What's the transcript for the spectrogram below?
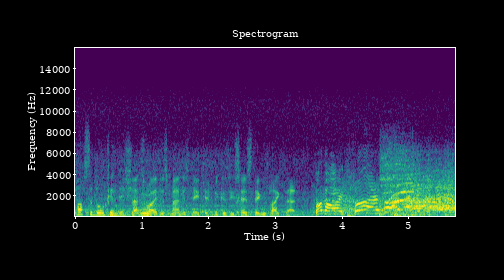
possible condition. That's why this man is hated, because he says things like that. Bye-bye. Bye. And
